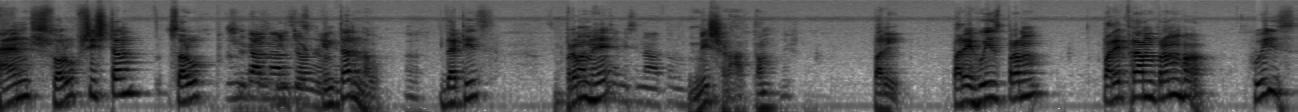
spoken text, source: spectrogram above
And Swarup system, Swarup internal Internal. internal, that is Brahme Nisnatam. Nishnatam Pare. Pare, who is from, Pare from Brahma? Who is?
